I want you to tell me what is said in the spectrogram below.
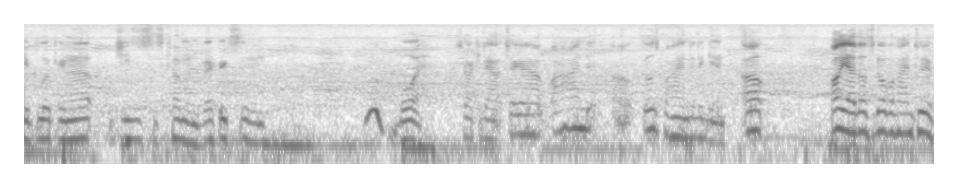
Keep looking up. Jesus is coming very soon. Whew, boy. Check it out. Check it out. Behind it. Oh, goes behind it again. Oh. Oh yeah, those go behind too.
